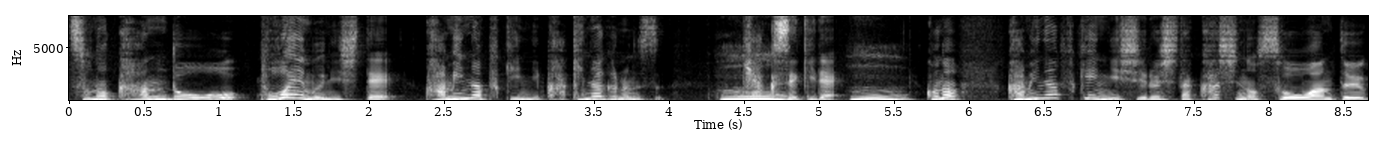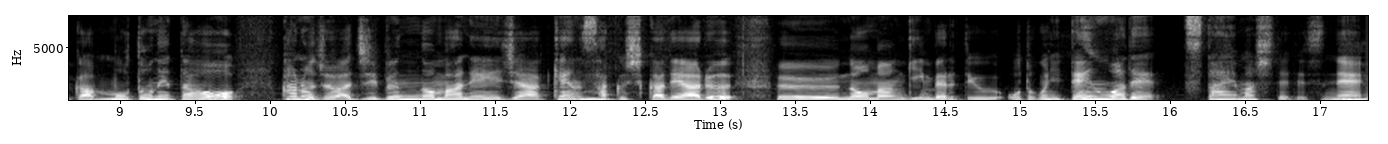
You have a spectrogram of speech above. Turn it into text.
その感動をポエムにして紙ナプキンに書き殴るんです。客席で、この紙ナプキンに記した歌詞の草案というか元ネタを彼女は自分のマネージャー兼作詞家である、うん、ノーマン・ギンベルという男に電話で伝えましてですね、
